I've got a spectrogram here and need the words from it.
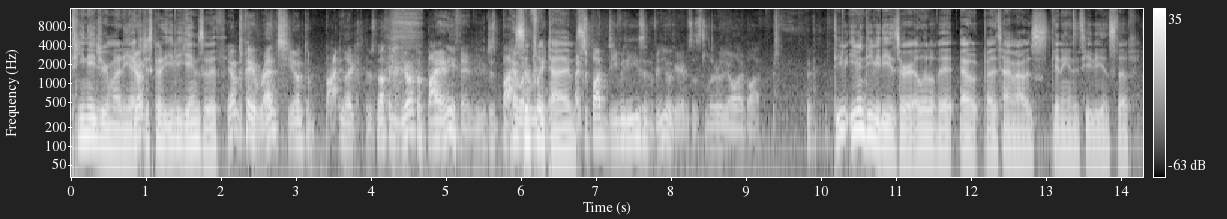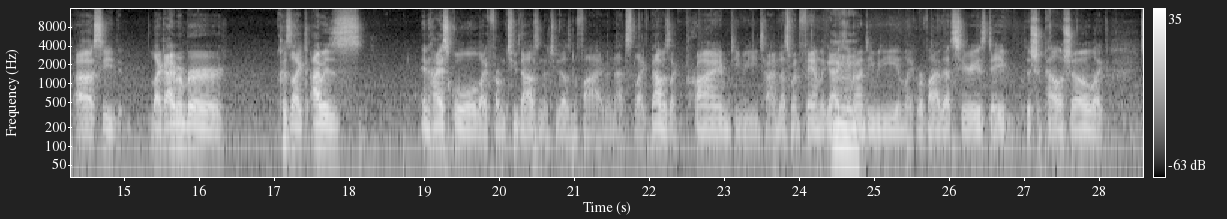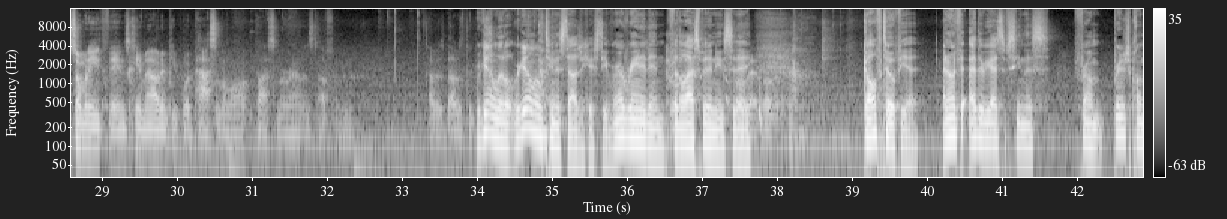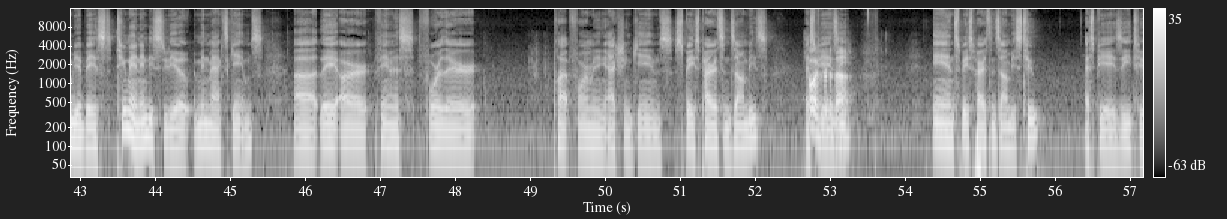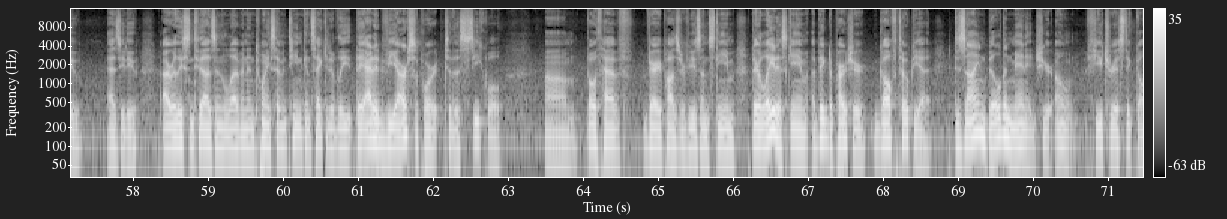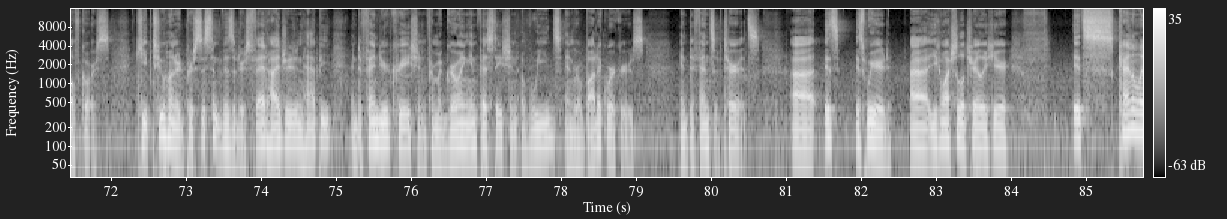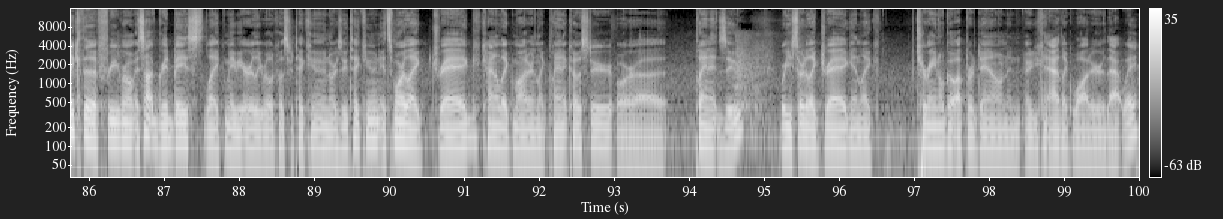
teenager money I You could just go to EB Games with?" You don't have to pay rent. You don't have to buy like. There's nothing. You don't have to buy anything. You can just buy whatever. Simpler times. I just bought DVDs and video games. That's literally all I bought. D- even DVDs were a little bit out by the time I was getting into TV and stuff. Uh, see, like I remember, because like I was in high school, like from 2000 to 2005, and that's like that was like prime DVD time. That's when Family Guy came Mm. out on DVD and like revived that series. Dave, the Chappelle Show, like so many things came out, and people would pass them along, pass them around and stuff, and that was that was the. We're getting a little we're getting a little too nostalgic here, Steve. We're gonna rein it in for the last bit of news today. Golftopia. I don't know if either of you guys have seen this from British Columbia-based two-man indie studio MinMax Games. Uh, they are famous for their platforming action games, Space Pirates and Zombies, Oh, I've heard of SPAZ, that. and Space Pirates and Zombies 2, SPAZ2, as you do, uh, released in 2011 and 2017 consecutively. They added VR support to the sequel. Um, both have very positive reviews on Steam. Their latest game, a big departure, Golftopia. Design, build, and manage your own futuristic golf course. Keep 200 persistent visitors fed, hydrated, and happy, and defend your creation from a growing infestation of weeds and robotic workers and defensive turrets. Uh, it's it's weird. Uh, you can watch a little trailer here it's kind of like the free roam. It's not grid based like maybe early Roller Coaster Tycoon or Zoo Tycoon. It's more like drag, kind of like modern like Planet Coaster or uh, Planet Zoo, where you sort of like drag and like terrain will go up or down, and or you can add like water that way.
